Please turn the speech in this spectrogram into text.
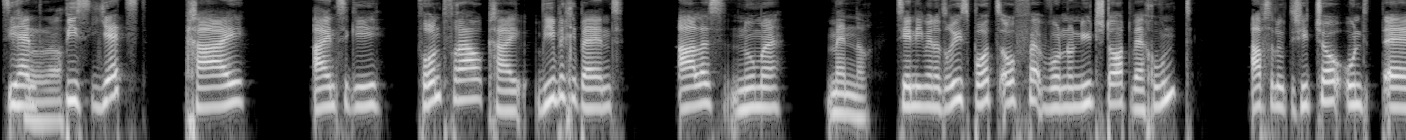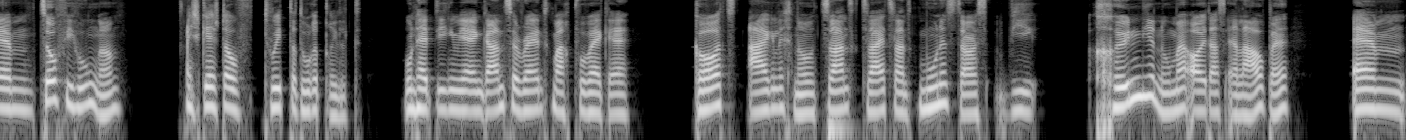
Sie haben Krass. bis jetzt keine einzige Frontfrau, keine weibliche Band, alles nur Männer. Sie haben irgendwie noch drei Spots offen, wo noch nichts steht, wer kommt. Absolute Shitshow. Und ähm, Sophie Hunger ist gestern auf Twitter durchgedrillt und hat irgendwie einen ganzen Rant gemacht von wegen, geht's eigentlich noch 2022 Moonstars, wie könnt ihr nur euch das erlauben? Ähm,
